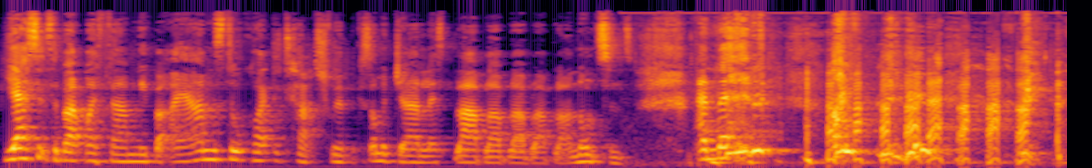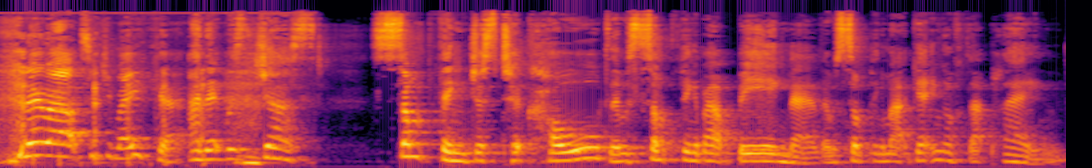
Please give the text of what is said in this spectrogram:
yes, it's about my family, but I am still quite detached from it because I'm a journalist, blah, blah, blah, blah, blah, nonsense. And then I flew, flew out to Jamaica and it was just, something just took hold. There was something about being there. There was something about getting off that plane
